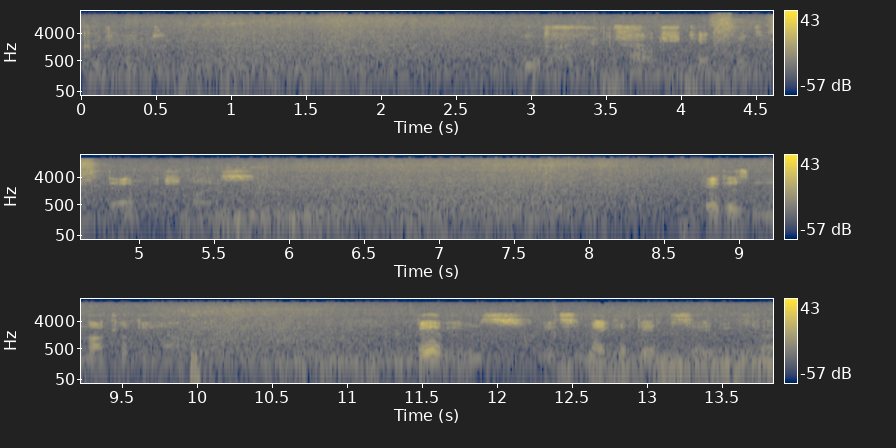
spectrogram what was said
Good hit. Oof, ouch, 10 points of damage. Nice. It is not looking healthy. Bims needs to make a death saving throw.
